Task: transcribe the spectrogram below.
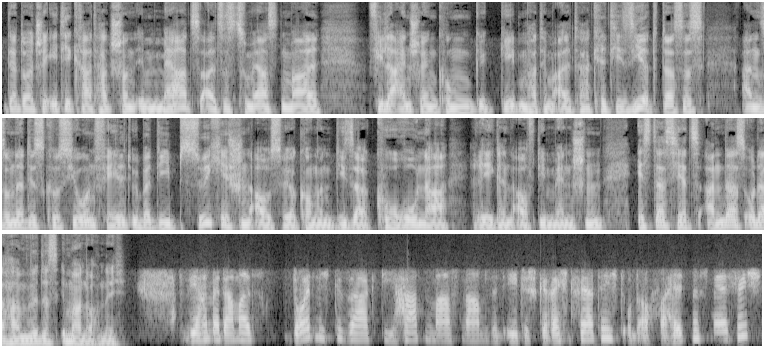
Der Deutsche Ethikrat hat schon im März, als es zum ersten Mal viele Einschränkungen gegeben hat im Alltag, kritisiert, dass es an so einer Diskussion fehlt über die psychischen Auswirkungen dieser Corona-Regeln auf die Menschen. Ist das jetzt anders oder haben wir das immer noch nicht? Wir haben ja damals deutlich gesagt, die harten Maßnahmen sind ethisch gerechtfertigt und auch verhältnismäßig,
